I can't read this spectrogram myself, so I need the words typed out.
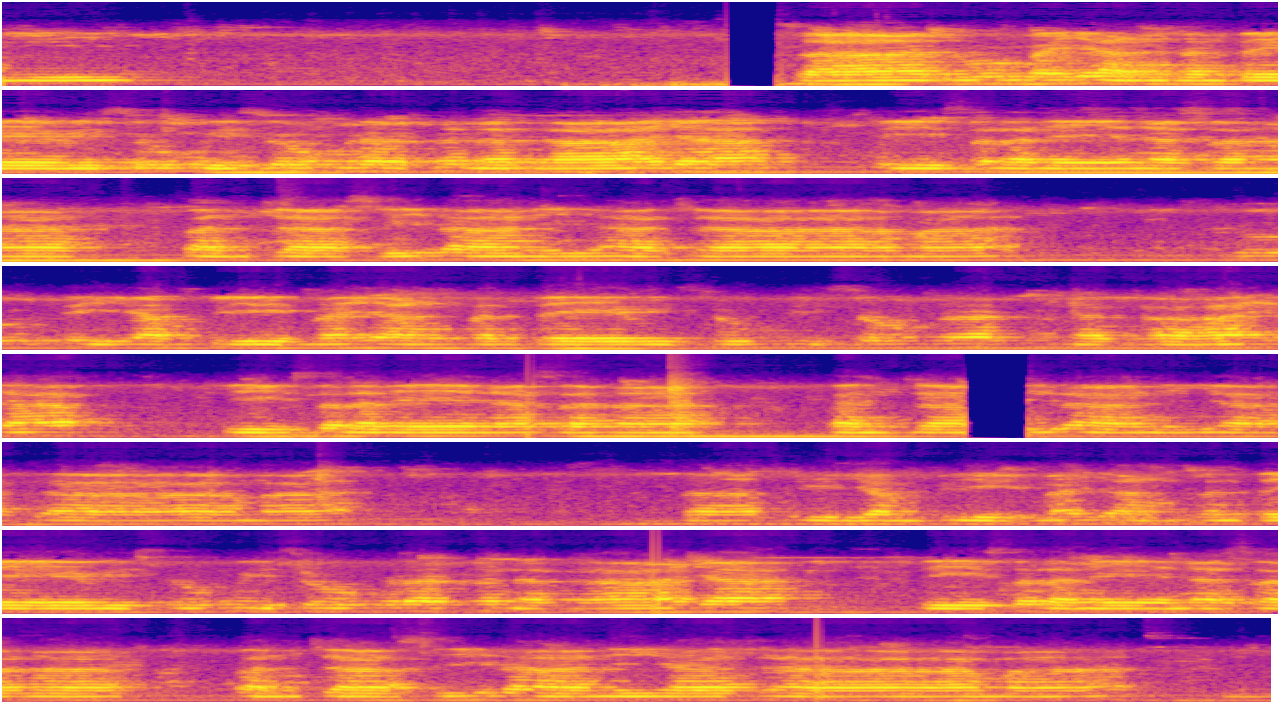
มิ สาธุมยังทันเตวิสุงวิสุงรัตนทายะสีสรเนนะสหปัญจศีลานิยาจามะทุติยมปีมยังทันเตวิสุงวิสุงรัตนทายะสีสรเนนะสหปัญจศีลานิยาจามะตาติยัมปีมะยังพันเตวิสุงวิสุงรักนทายะ ติสรเนนะสหปัญจศีลานิยจามะ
